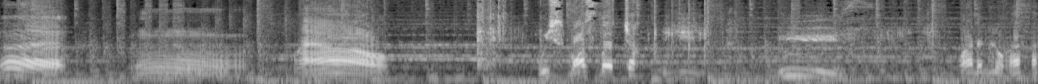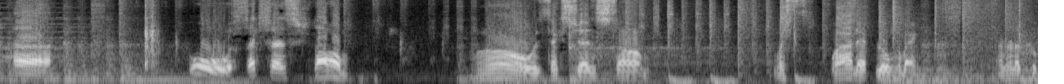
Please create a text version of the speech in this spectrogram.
Yeah. Hmm. Wow. Ui, Monster Truck Quá đỉnh luôn. Ha ha ha. Oh, Section Storm. Oh, Section Storm. Quá đẹp luôn các bạn. Anh nói là cực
